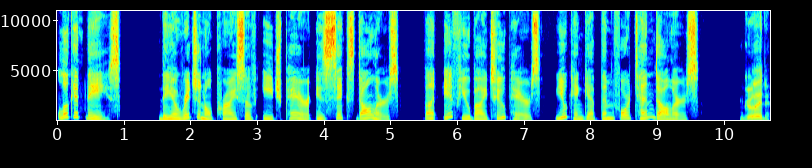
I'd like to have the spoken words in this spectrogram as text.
Look at these. The original price of each pair is $6, but if you buy two pairs, you can get them for $10. Good.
